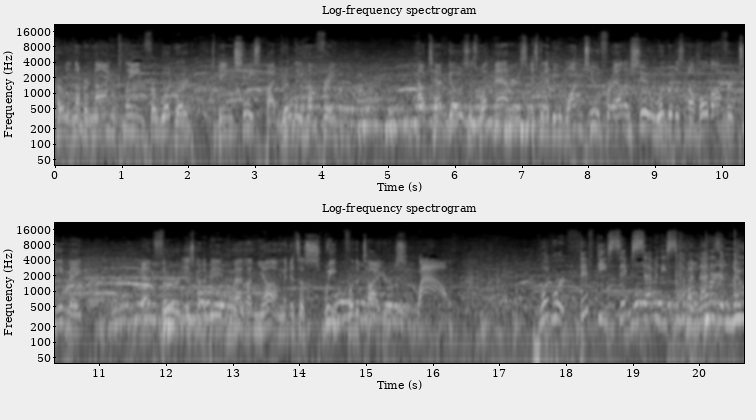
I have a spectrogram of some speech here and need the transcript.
Hurdle number nine clean for Woodward. It's being chased by Brittany Humphrey. How 10 goes is what matters. It's going to be 1-2 for LSU. Woodward is going to hold off her teammate. And third is going to be Madeline Young. It's a sweep for the Tigers. Wow. Woodward 56-77. That is a new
